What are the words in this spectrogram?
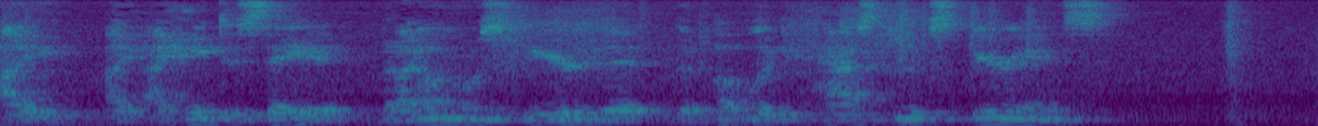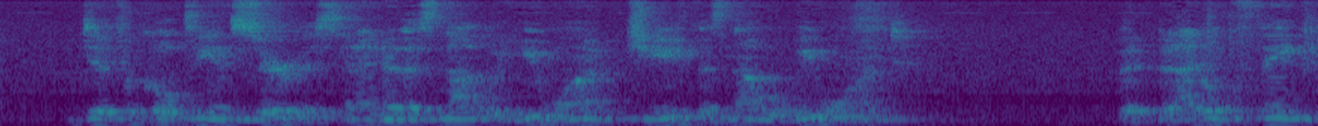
I, I, I hate to say it, but I almost fear that the public has to experience difficulty in service, and I know that's not what you want, chief, that's not what we want. But, but I don't think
